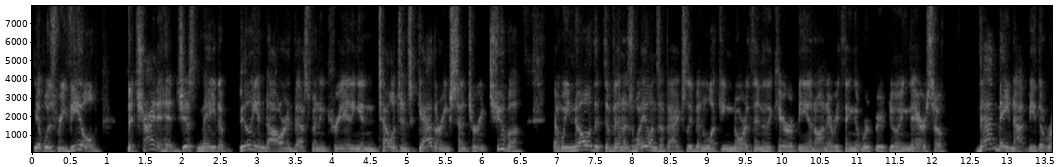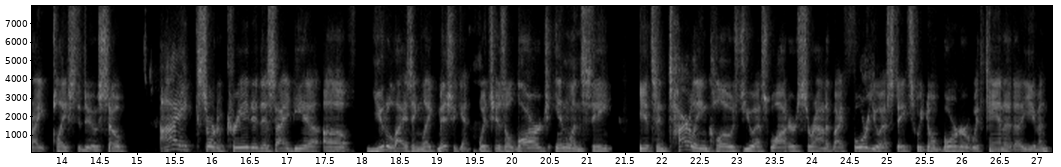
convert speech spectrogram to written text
it was revealed that China had just made a billion dollar investment in creating an intelligence gathering center in Cuba. And we know that the Venezuelans have actually been looking north into the Caribbean on everything that we're doing there. So that may not be the right place to do. So I sort of created this idea of utilizing Lake Michigan, which is a large inland sea. It's entirely enclosed U.S. waters, surrounded by four U.S. states. We don't border with Canada even.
